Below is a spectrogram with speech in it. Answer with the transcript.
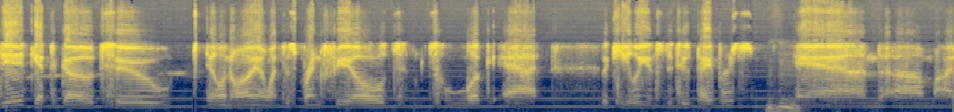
did get to go to Illinois. I went to Springfield to look at the Keeley Institute papers, Mhm. and um, I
